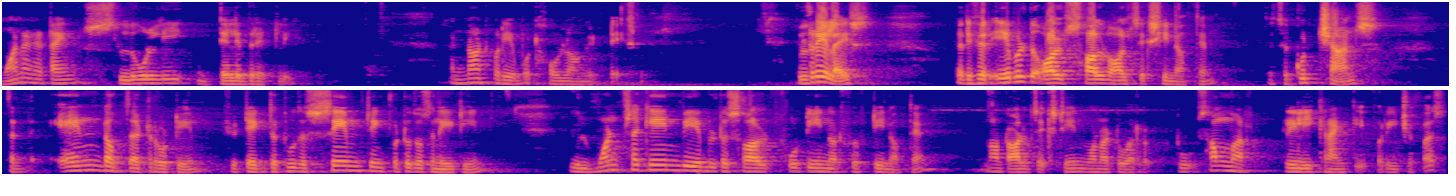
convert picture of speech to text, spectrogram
one at a time, slowly, deliberately, and not worry about how long it takes me. You'll realize that if you're able to all solve all 16 of them, there's a good chance that at the end of that routine, if you take the do the same thing for 2018, you'll once again be able to solve 14 or 15 of them, not all 16, one or two or two, some are really cranky for each of us,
